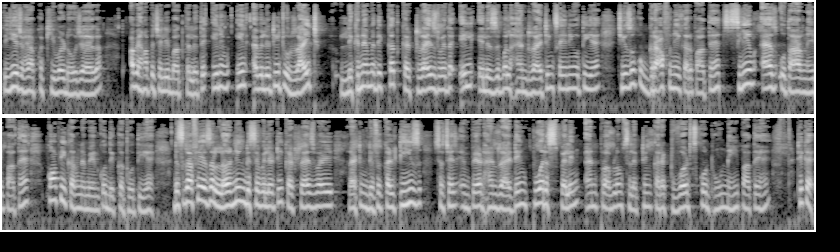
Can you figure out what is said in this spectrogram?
तो ये जो है आपका कीवर्ड हो जाएगा। अब यहाँ पे चलिए बात कर लेते हैं। इन इन एबिलिटी टू राइट लिखने में दिक्कत करेक्टराइज विद इल एलिजिबल हैंड राइटिंग सही नहीं होती है। चीज़ों को ग्राफ नहीं कर पाते हैं सेम एज उतार नहीं पाते हैं। कॉपी करने में इनको दिक्कत होती है। Dysgraphia is a learning disability characterize by writing difficulties such as impaired handwriting poor spelling and problem selecting correct words को ढूंढ नहीं पाते हैं। ठीक है?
